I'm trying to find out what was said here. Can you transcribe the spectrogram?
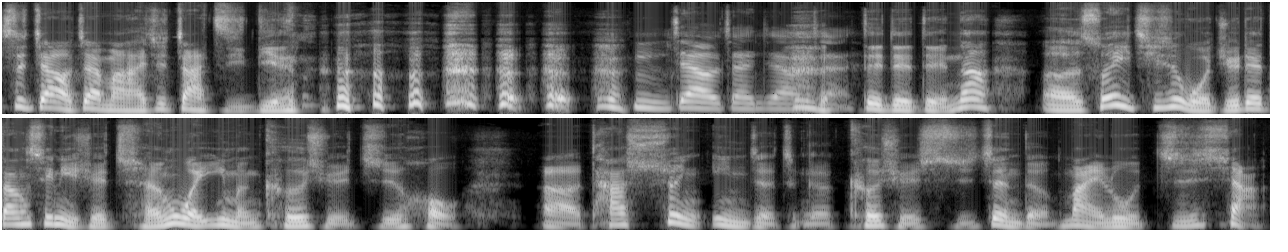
是加油站吗？还是炸鸡店？嗯，加油站，加油站。对对对，那呃，所以其实我觉得，当心理学成为一门科学之后。呃，它顺应着整个科学实证的脉络之下，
